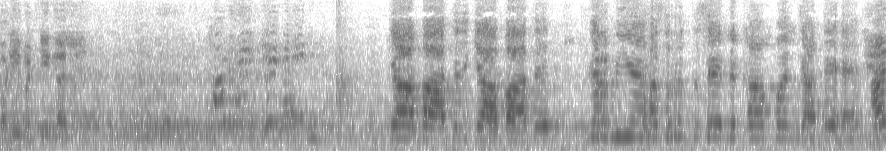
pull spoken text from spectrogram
बड़ी बड़ी गल है क्या बात है क्या बात है गर्मी हसरत से नाकाम बन जाते हैं हाँ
